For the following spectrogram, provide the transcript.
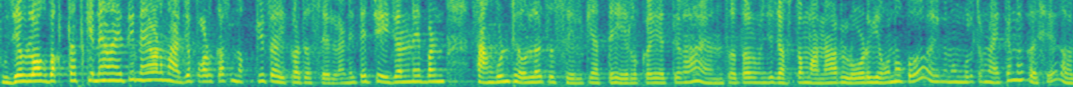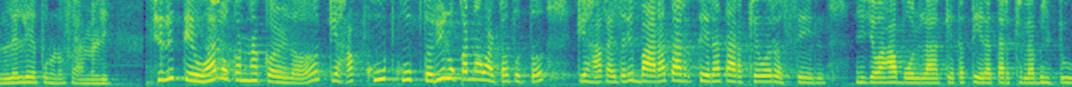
तुझे व्लॉग बघतात की नाही माहिती नाही पण माझे पॉडकास्ट नक्कीच ऐकत असेल. आणि ते चेजलने पण सांगून ठेवलंच असेल की आता हे लोक येते ना यांचं तर म्हणजे जास्त मनावर लोड घेऊ नको. एक नंबर तर माहिती आहे ना कसे हल्लेली आहे पूर्ण फॅमिली ॲक्च्युली तेव्हा लोकांना कळलं की हा खूप खूप तरी लोकांना वाटत होतं की हा काहीतरी बारा तार तेरा तारखेवर असेल. म्हणजे जेव्हा हा बोलला की आता तेरा तारखेला भेटू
